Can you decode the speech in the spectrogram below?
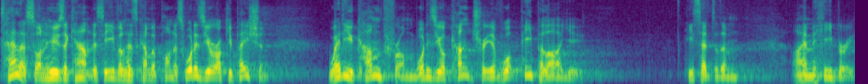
Tell us on whose account this evil has come upon us. What is your occupation? Where do you come from? What is your country? Of what people are you? He said to them, I am a Hebrew,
